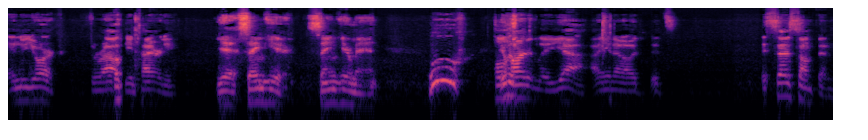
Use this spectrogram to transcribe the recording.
in New York throughout okay. the entirety. Yeah, same here. Same here, man. Woo! Wholeheartedly, was... yeah. I, you know, it, it's it says something.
